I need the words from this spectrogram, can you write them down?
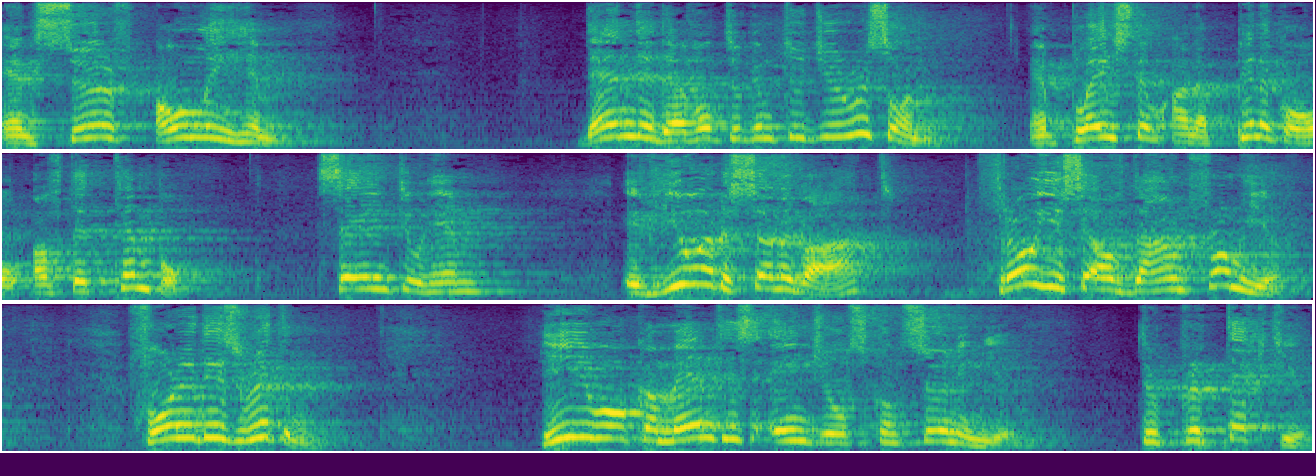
and serve only him. Then the devil took him to Jerusalem and placed him on a pinnacle of the temple, saying to him, If you are the Son of God, throw yourself down from here. For it is written, He will command His angels concerning you to protect you,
